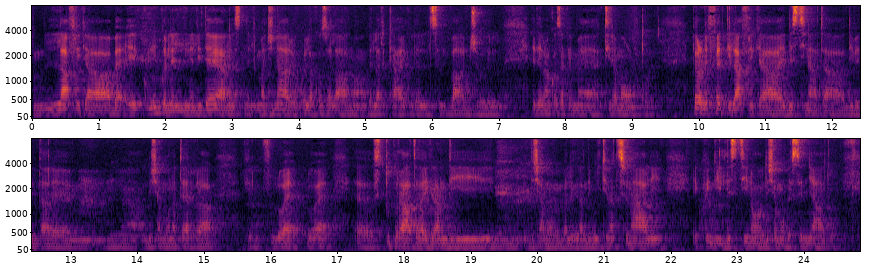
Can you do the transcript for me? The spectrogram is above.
L'Africa, vabbè, è comunque nel, nell'idea, nel, nell'immaginario, quella cosa là, no? dell'arcaico, del selvaggio, del, ed è una cosa che a me attira molto. Però in effetti l'Africa è destinata a diventare una, diciamo, una terra che lo è, lo è eh, stuprata dai grandi, diciamo, dalle grandi multinazionali e quindi il destino diciamo, che è segnato.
